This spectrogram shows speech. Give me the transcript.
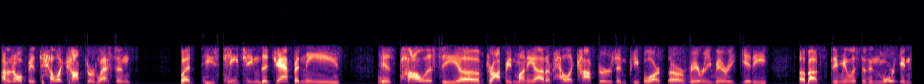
I don't know if it's helicopter lessons, but he's teaching the Japanese his policy of dropping money out of helicopters, and people are are very very giddy about stimulus. And then Morgan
